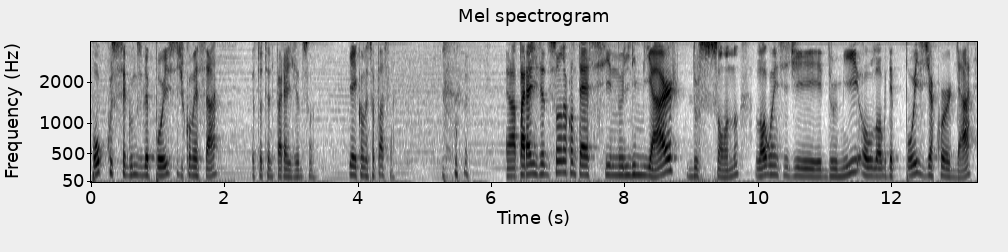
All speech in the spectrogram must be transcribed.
poucos segundos depois de começar, eu tô tendo paralisia do sono. E aí começou a passar. A paralisia do sono acontece no limiar do sono, logo antes de dormir ou logo depois de acordar.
